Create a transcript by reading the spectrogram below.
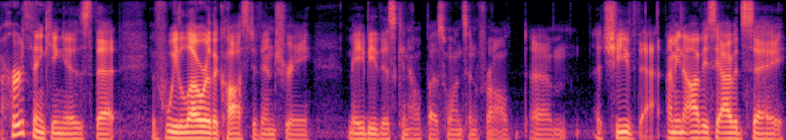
her thinking is that if we lower the cost of entry, maybe this can help us once and for all um, achieve that. I mean, obviously, I would say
